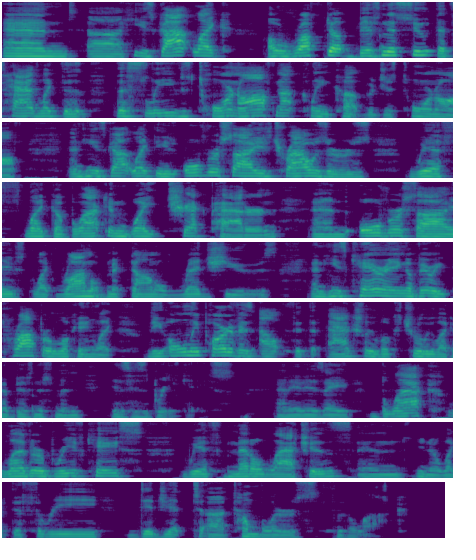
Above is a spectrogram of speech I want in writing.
And uh, he's got, like, a roughed up business suit that's had, like, the, the sleeves torn off, not clean cut, but just torn off. And he's got, like, these oversized trousers with, like, a black and white check pattern and oversized like Ronald McDonald red shoes and he's carrying a very proper looking like the only part of his outfit that actually looks truly like a businessman is his briefcase and it is a black leather briefcase with metal latches and you know like the three digit uh, tumblers for the lock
